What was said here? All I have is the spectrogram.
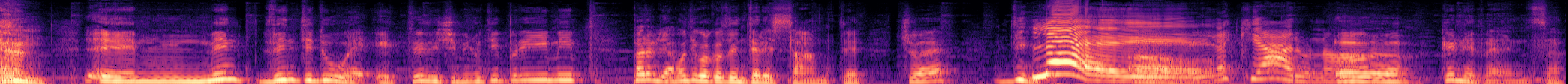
ehm, men- 22 e 13 minuti primi parliamo di qualcosa di interessante, cioè di... Lei! Oh. È chiaro, no? Eh, che ne pensa?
